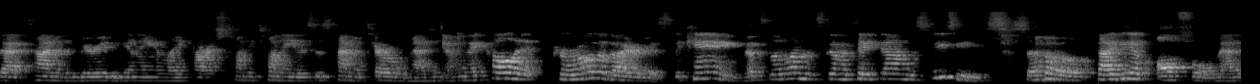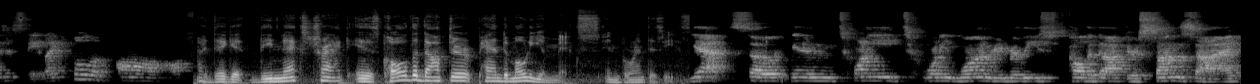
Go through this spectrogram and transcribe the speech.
that time at the very beginning in like march 2020 is this time of terrible majesty i mean they call it coronavirus the king that's the one that's going to take down the species so the idea of awful majesty like full of awe I dig it. The next track is Call the Doctor Pandemonium Mix in parentheses. Yeah, so in 2021, we released Call the Doctor Sunside,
